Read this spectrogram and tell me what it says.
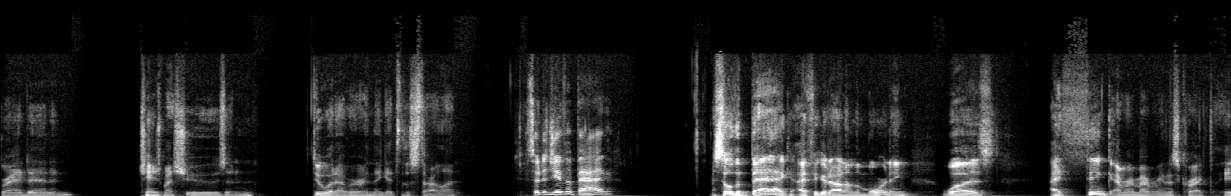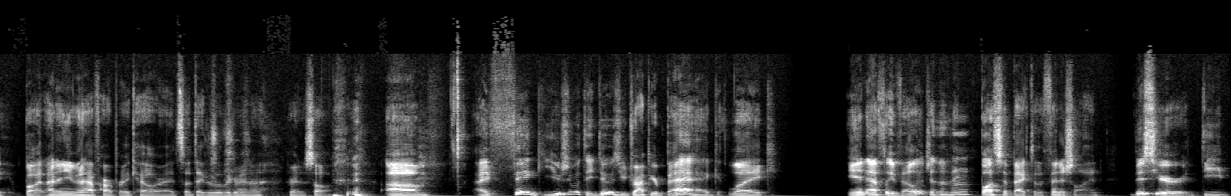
Brandon and change my shoes and do whatever, and then get to the star line. So did you have a bag? So the bag I figured out in the morning was, I think I'm remembering this correctly, but I didn't even have Heartbreak Hill, right? So take this with a grain of grain of salt. um, I think usually what they do is you drop your bag like in Athlete Village, and then they mm-hmm. bus it back to the finish line. This year, the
